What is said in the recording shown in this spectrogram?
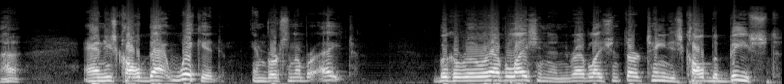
Uh, and he's called that wicked in verse number 8. Book of Revelation, in Revelation 13, he's called the beast.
